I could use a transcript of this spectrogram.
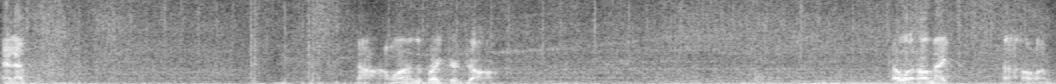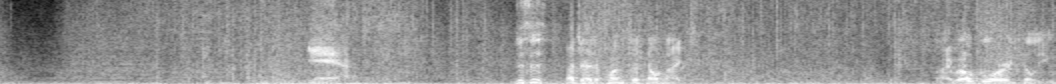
Hello. Nah, I wanted to break your jaw. Hello, Hell Knight. Uh, hold on. Yeah. This is. I tried to punch a Hell Knight. I will glory kill you.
